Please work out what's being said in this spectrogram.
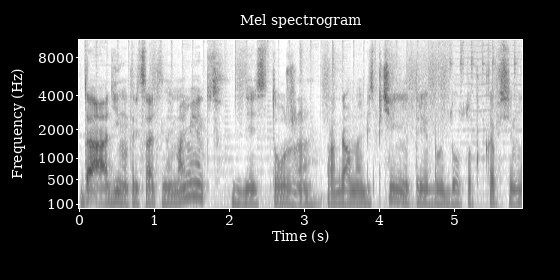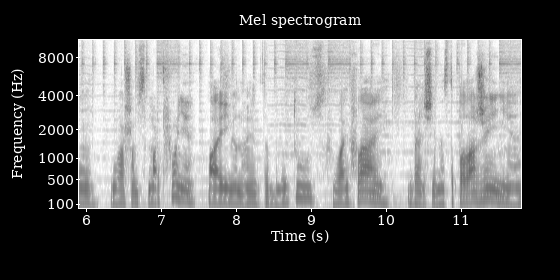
Да, один отрицательный момент, здесь тоже программное обеспечение требует доступ ко всему в вашем смартфоне, а именно это Bluetooth, Wi-Fi, дальше местоположение,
